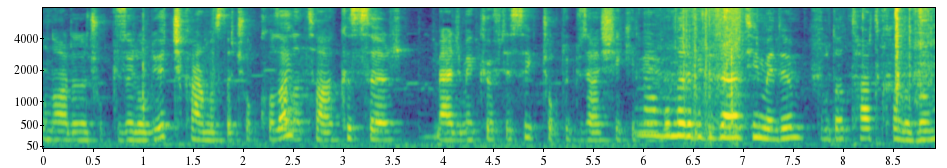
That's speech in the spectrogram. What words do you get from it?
Bunlarda da çok güzel oluyor. Çıkarması da çok kolay. Salata, kısır, mercimek köftesi çok da güzel şekil veriyor. Ben bunları bir düzelteyim dedim. Bu da tart kalıbım.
